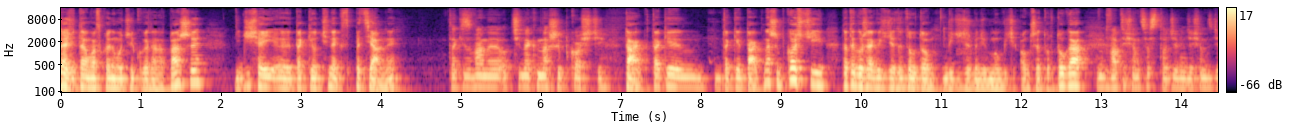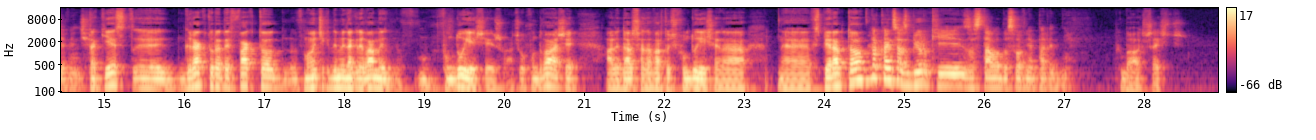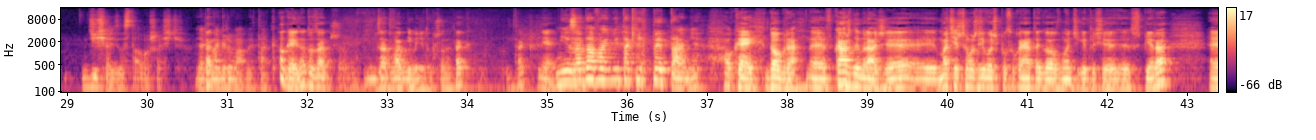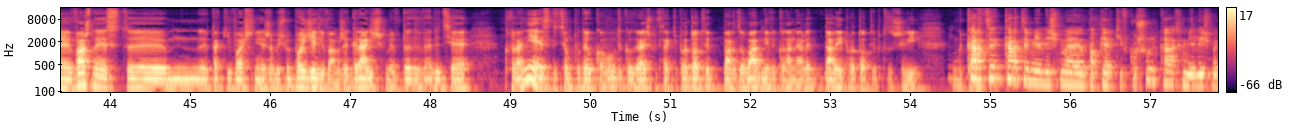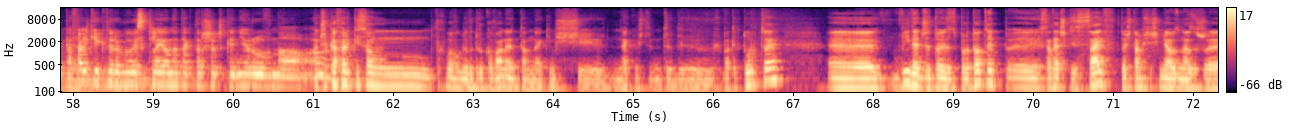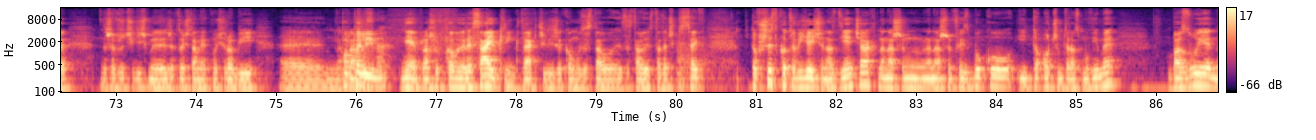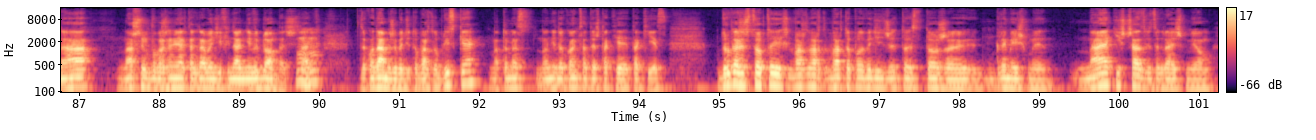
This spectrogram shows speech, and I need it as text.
Cześć, witam Was w kolejnym odcinku Gada na planszy. Dzisiaj e, taki odcinek specjalny. Taki zwany odcinek na szybkości. Tak, takie, takie tak, na szybkości, dlatego że jak widzicie tytuł, to widzicie, że będziemy mówić o grze Tortuga. 2199. Tak jest. e, Gra, która de facto w momencie, kiedy my nagrywamy, funduje się już, znaczy ufundowała się, ale dalsza zawartość funduje się na e, Wspieram to. Do końca zbiórki zostało dosłownie parę dni. Chyba 6. Dzisiaj zostało 6, jak Tak? nagrywamy, tak. Okej, no to za, za dwa dni będzie to początek, tak? Tak? Nie. Nie zadawaj mi takich pytań. Okej, dobra. E, W każdym razie e, macie jeszcze możliwość posłuchania tego w momencie, kiedy to się e, wspiera. E, Ważny jest taki właśnie, żebyśmy powiedzieli Wam, że graliśmy w edycję, która nie jest edycją pudełkową, tylko graliśmy w taki prototyp, bardzo ładnie wykonany, ale dalej prototyp, to czyli Karty, karty mieliśmy, papierki w koszulkach, mieliśmy kafelki, które były sklejone tak troszeczkę nierówno. Znaczy kafelki są chyba w ogóle wydrukowane tam na jakimś, na jakimś chyba tekturce. E, widać, że to jest prototyp. E, stateczki z Safe. Ktoś tam się śmiał z nas, że, że wrzuciliśmy, że ktoś tam jakąś robi e, Popelinę. Planszów, nie, planszówkowy recycling, tak? Czyli że komuś zostały, zostały stateczki Safe. To wszystko, co widzieliście na zdjęciach, na naszym, na naszym Facebooku i to, o czym teraz mówimy, bazuje na naszym wyobrażeniu, jak ta gra będzie finalnie wyglądać. Tak? Zakładamy, że będzie to bardzo bliskie, natomiast no, nie do końca też takie, takie jest. Druga rzecz, o której war, war, warto powiedzieć, że to jest to, że grę mieliśmy na jakiś czas, więc zagraliśmy ją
